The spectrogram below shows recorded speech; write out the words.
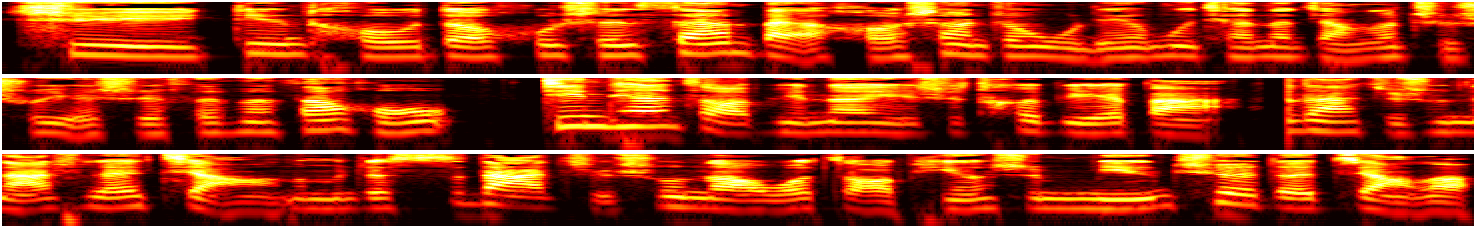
去定投的沪深三百和上证五零。目前呢，两个指数也是纷纷翻红。今天早评呢，也是特别把四大指数拿出来讲。那么这四大指数呢，我早评是明确的讲了，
